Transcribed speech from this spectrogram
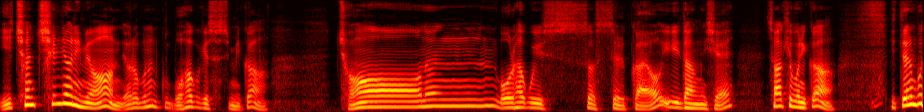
2007년이면 여러분은 뭐 하고 계셨습니까? 저는 뭘 하고 있었을까요? 이 당시에 생각해 보니까 이때는 뭐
